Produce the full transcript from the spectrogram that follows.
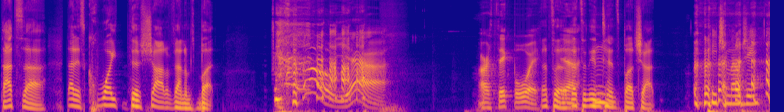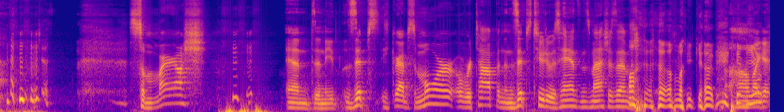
that's uh, that is quite the shot of Venom's butt. Oh yeah, our thick boy. That's a Yeah. that's an intense butt shot. Peach emoji. smash. and then he zips, he grabs some more over top, and then zips two to his hands and smashes them. oh my god! Oh If my God.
